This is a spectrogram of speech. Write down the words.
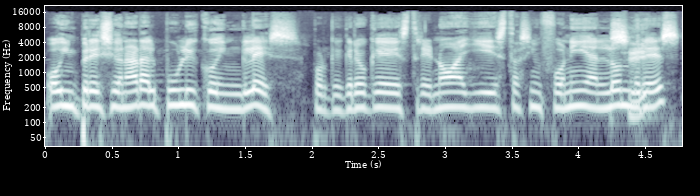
o impresionar al público inglés. Porque creo que estrenó allí esta sinfonía en Londres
